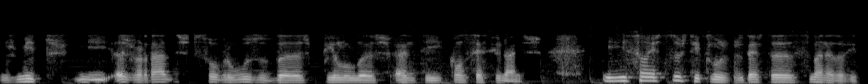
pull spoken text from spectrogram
os mitos e as verdades sobre o uso das pílulas anticoncepcionais. E são estes os títulos desta semana, David.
